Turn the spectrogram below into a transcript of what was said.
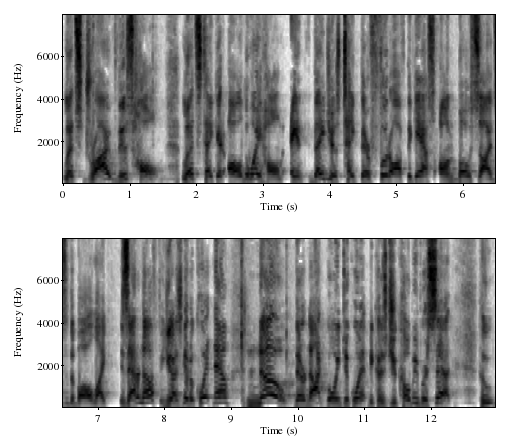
Let's drive this home. Let's take it all the way home. And they just take their foot off the gas on both sides of the ball. Like, is that enough? Are you guys going to quit now? No, they're not going to quit because Jacoby Brissett, who,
